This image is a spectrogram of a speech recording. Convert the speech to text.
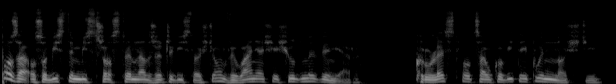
Poza osobistym mistrzostwem nad rzeczywistością wyłania się siódmy wymiar. Królestwo całkowitej płynności.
